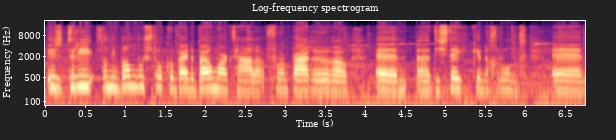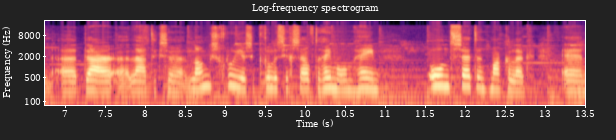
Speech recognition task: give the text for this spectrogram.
is drie van die bamboestokken bij de bouwmarkt halen voor een paar euro. En uh, die steek ik in de grond en uh, daar uh, laat ik ze langs groeien. Ze krullen zichzelf er helemaal omheen. Ontzettend makkelijk en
